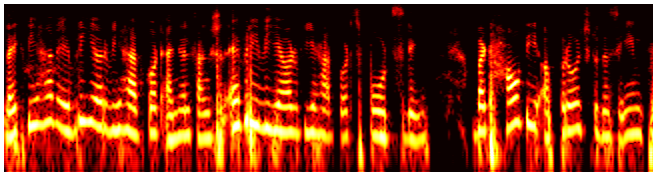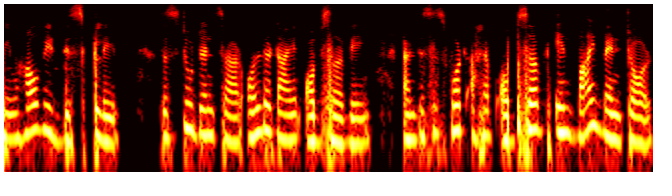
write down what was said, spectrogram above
Like we have every year we have got annual function. Every year we have got sports day. But how we approach to the same thing how we display the students are all the time observing. And this is what i have observed in my mentor.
